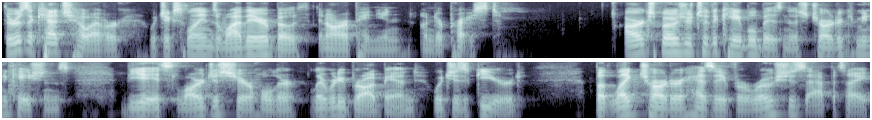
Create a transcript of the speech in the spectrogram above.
There is a catch, however, which explains why they are both, in our opinion, underpriced. Our exposure to the cable business, Charter Communications, via its largest shareholder, Liberty Broadband, which is geared, but like Charter, has a ferocious appetite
